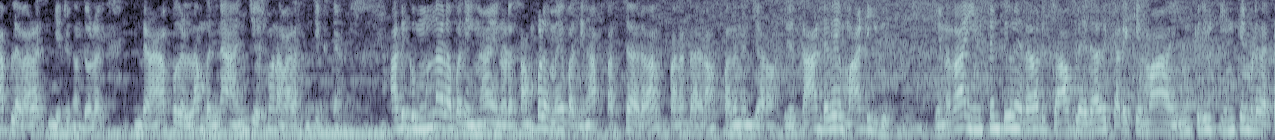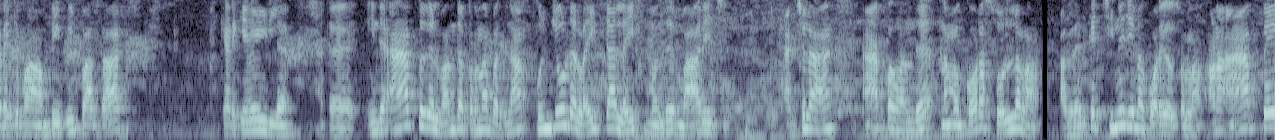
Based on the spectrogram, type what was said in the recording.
ஆப்பில் வேலை செஞ்சுட்டு இருக்கேன் தோழர். இந்த ஆப்புகள்லாம் பார்த்தீங்கன்னா அஞ்சு வருஷமாக நான் வேலை செஞ்சுட்டு இருக்கேன். அதுக்கு முன்னால் பார்த்தீங்கன்னா என்னோட சம்பளமே பார்த்தீங்கன்னா பத்தாயிரம் பன்னெண்டாயிரம் பதினஞ்சாயிரம். இது தாண்டவே மாட்டேங்குது என்னதான் இன்சென்டிவ் ஏதாவது ஜாப்பில் ஏதாவது கிடைக்குமா? இன்க்ரீ இன்க்ரிமெண்ட் ஏதாவது கிடைக்குமா? அப்படி இப்படி பார்த்தா கிடைக்கவே இல்லை. இந்த ஆப்புகள் வந்த அப்புறம் தான் பார்த்தீங்கன்னா கொஞ்சோட லைட்டாக லைஃப் வந்து மாறிச்சு ஆக்சுவலாக ஆப்பை வந்து நம்ம குறை சொல்லலாம். அதில் இருக்க சின்ன சின்ன குறைகள் சொல்லலாம். ஆனால் ஆப்பே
